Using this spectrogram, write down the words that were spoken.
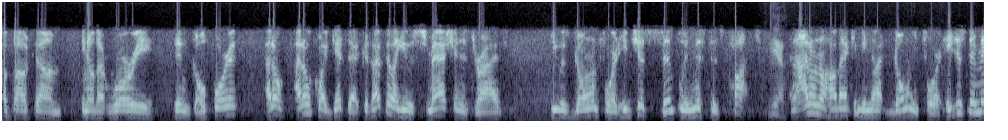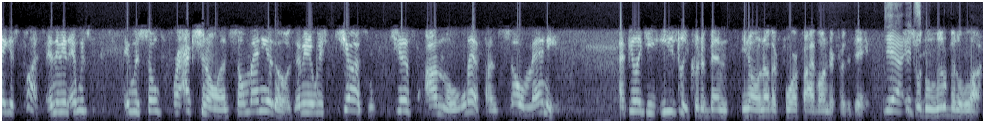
about, um, you know, that Rory didn't go for it. I don't, I don't quite get that because I feel like he was smashing his drive. He was going for it. He just simply missed his putt. Yeah. And I don't know how that can be not going for it. He just didn't make his putts. And I mean, it was it was so fractional on so many of those. I mean, it was just just on the lip on so many. I feel like he easily could have been, you know, another four or five under for the day. Yeah, just it's with a little bit of luck.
